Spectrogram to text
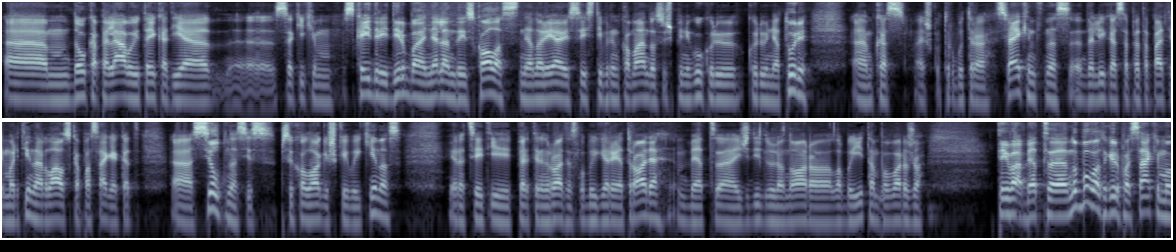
um, daug apeliavo į tai, kad jie, e, sakykime, skaidriai dirba, nelenda į skolas, nenorėjo jisai stiprinti komandos iš pinigų, kurių, kurių neturi, um, kas, aišku, turbūt yra sveikintinas dalykas. Apie tą patį Martyną Arlauską pasakė, kad uh, silpnas jis psichologiškai vaikinas ir atsėti per treniruotės labai gerai atrodė, bet iš didelio noro labai įtampo varžo. Tai va, bet, nu, buvo tokių ir pasakymų,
